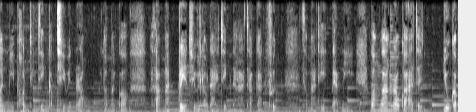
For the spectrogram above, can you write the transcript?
มันมีผลจริง ๆ กับชีวิตเรา แล้วมันก็สามารถเปลี่ยนชีวิตเราได้จริงนะคะจากการฝึกสมาธิแบบนี้ ว่างๆเราก็อาจจะอยู่กับ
